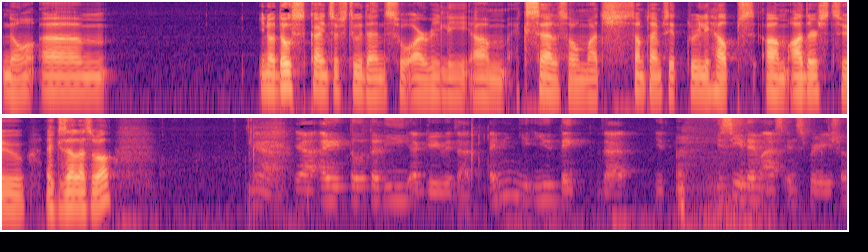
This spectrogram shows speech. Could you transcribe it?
no um you know those kinds of students who are really um excel so much sometimes it really helps um others to excel as well. Yeah, yeah, I totally agree with that. I mean, you, you take that, you, you see them as inspiration.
